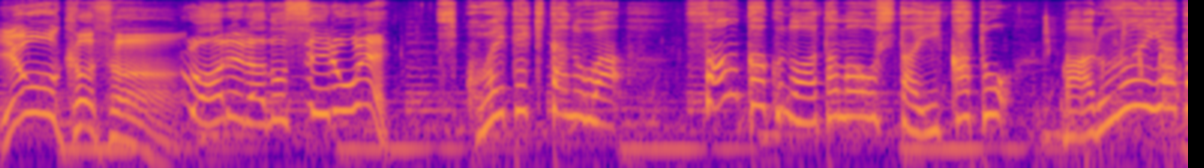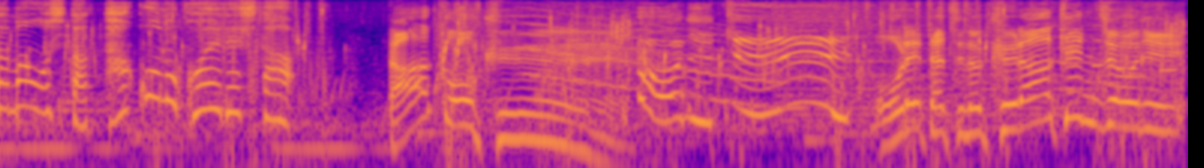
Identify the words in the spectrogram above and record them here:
ようこそ。我らの城へ。聞こえてきたのは三角の頭をしたイカと丸い頭をしたタコの声でした。タコくん。兄貴俺たちのクラーケン城に。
